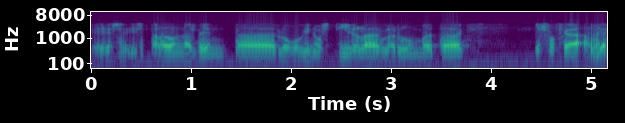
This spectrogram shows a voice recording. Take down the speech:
se dispararon las ventas, luego vino Stirlag, Larumbatak, y eso fue hacia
